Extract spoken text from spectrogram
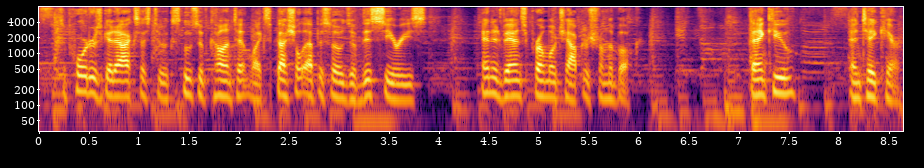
Supporters get access to exclusive content like special episodes of this series and advanced promo chapters from the book. Thank you, and take care.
